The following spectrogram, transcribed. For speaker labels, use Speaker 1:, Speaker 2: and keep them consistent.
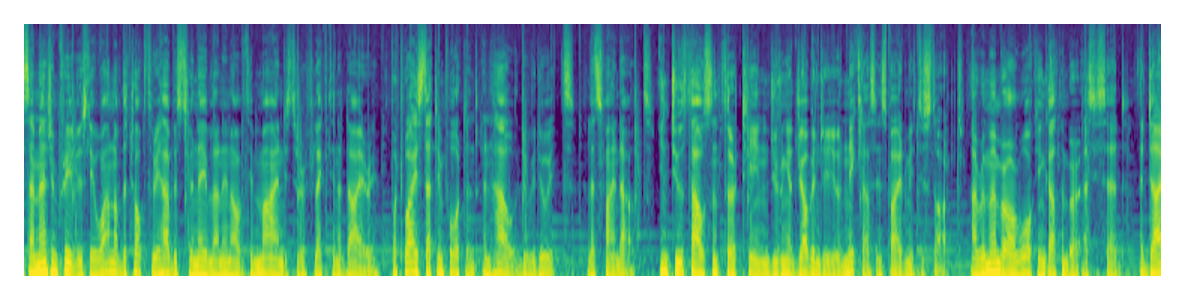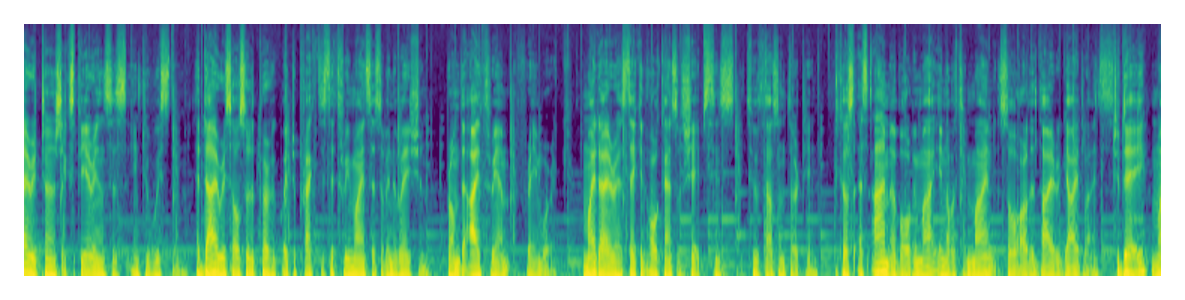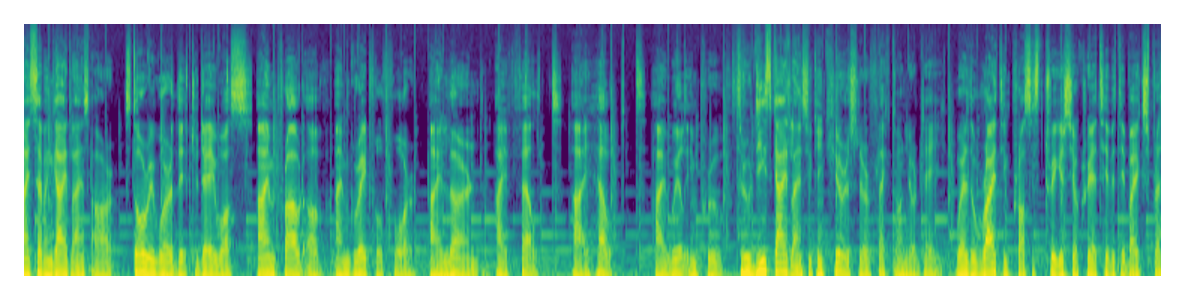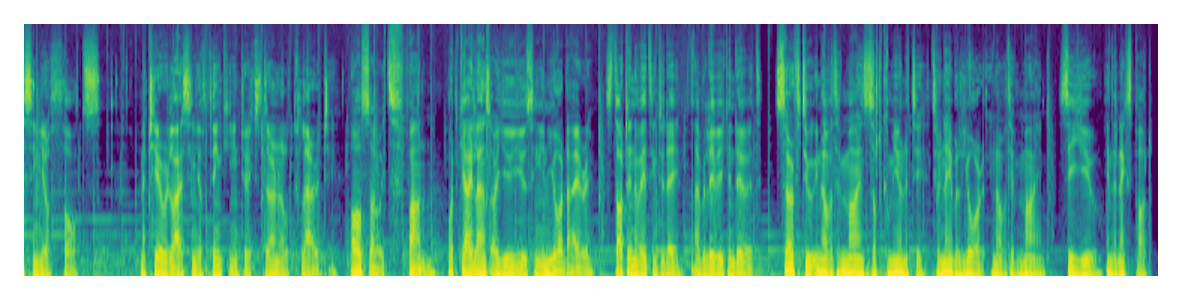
Speaker 1: As I mentioned previously, one of the top three habits to enable an innovative mind is to reflect in a diary. But why is that important and how do we do it? Let's find out. In 2013, during a job interview, Niklas inspired me to start. I remember our walk in Gothenburg as he said, A diary turns experiences into wisdom. A diary is also the perfect way to practice the three mindsets of innovation from the I3M framework. My diary has taken all kinds of shapes since 2013. Because as I'm evolving my innovative mind, so are the diary guidelines. Today, my seven guidelines are story worthy today was I'm proud of, I'm grateful for, I learned, I felt, I helped, I will improve. Through these guidelines, you can curiously reflect on your day, where the writing process triggers your creativity by expressing your thoughts, materializing your thinking into external clarity. Also, it's fun. What guidelines are you using in your diary? Start innovating today. I believe you can do it. Surf to innovativeminds.community to enable your innovative mind. See you in the next pod.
